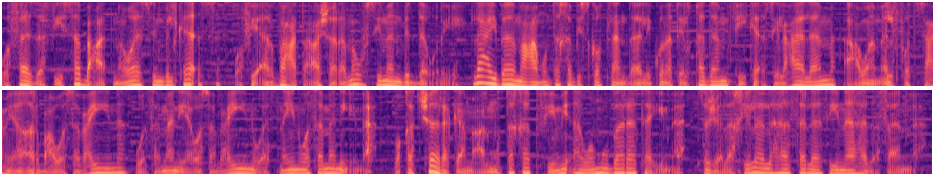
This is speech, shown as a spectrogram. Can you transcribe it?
وفاز في سبعة مواسم بالكأس وفي 14 موسما بالدوري. لعب مع منتخب اسكتلندا لكرة القدم في كأس العالم أعوام 1974 و78 و82 وقد شارك مع المنتخب في 100 ومباراتين. سجل خلالها 30 هدفا.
